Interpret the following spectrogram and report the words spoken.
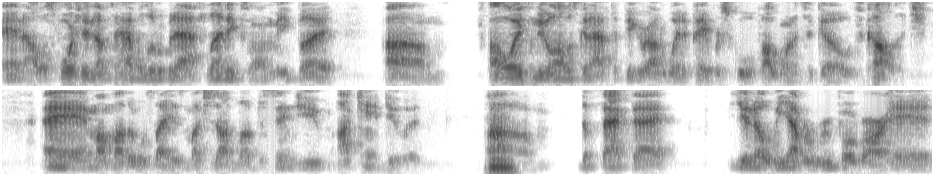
and I was fortunate enough to have a little bit of athletics on me, but um, I always knew I was going to have to figure out a way to pay for school if I wanted to go to college. And my mother was like, as much as I'd love to send you, I can't do it. Mm. Um, the fact that, you know, we have a roof over our head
